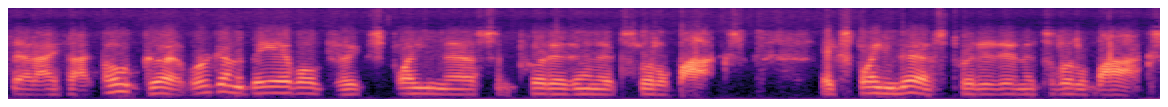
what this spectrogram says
that I thought, oh, good, we're going to be able to explain this and put it in its little box. Explain this, put it in its little box.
